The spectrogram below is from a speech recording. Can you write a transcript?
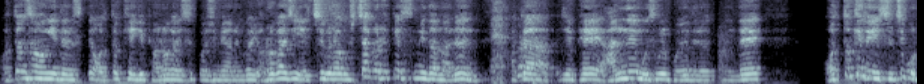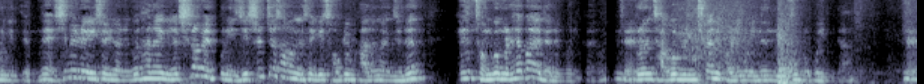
어떤 상황이 됐을 때 어떻게 이게 변화가 있을 것이며 하는 걸 여러 가지 예측을 하고 시작을 했겠습니다만은 아까 이제 배 안내 모습을 보여드렸는데 어떻게 돼 있을지 모르기 때문에 시뮬레이션이라는 건 하나의 그냥 실험일 뿐이지 실제 상황에서 이게 적용 가능한지는 계속 점검을 해봐야 되는 거니까요. 네. 그런 작업이 좀 시간이 걸리고 있는 모습으로 보입니다. 네.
